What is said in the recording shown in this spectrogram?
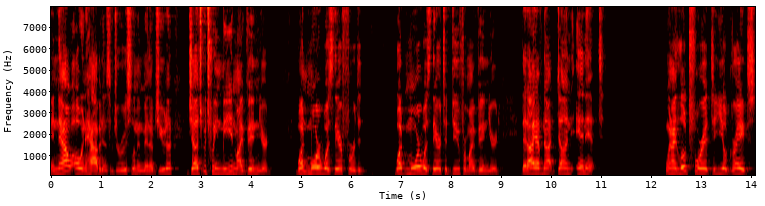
And now, O inhabitants of Jerusalem and men of Judah, judge between me and my vineyard. What more was there for the what more was there to do for my vineyard that I have not done in it? When I looked for it to yield grapes,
